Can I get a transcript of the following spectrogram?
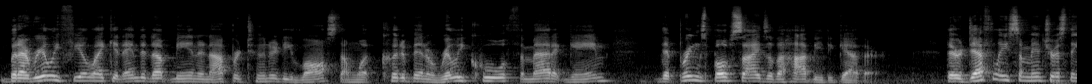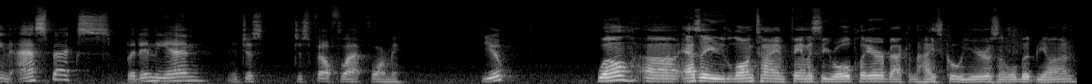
But I really feel like it ended up being an opportunity lost on what could have been a really cool thematic game that brings both sides of the hobby together. There are definitely some interesting aspects, but in the end, it just just fell flat for me. You? Well, uh, as a longtime fantasy role player back in the high school years and a little bit beyond,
